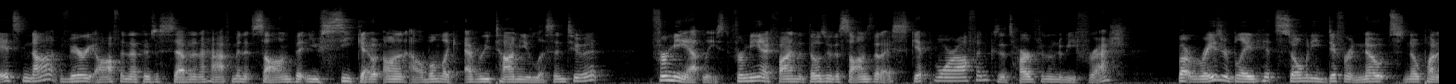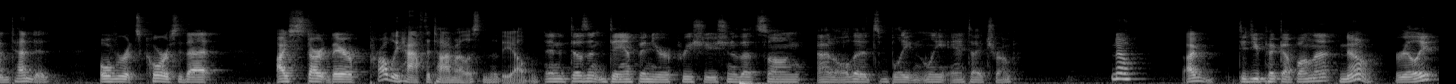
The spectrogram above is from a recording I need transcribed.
it's not very often that there's a seven and a half minute song that you seek out on an album like every time you listen to it. For me, at least. For me, I find that those are the songs that I skip more often because it's hard for them to be fresh. But Razorblade hits so many different notes, no pun intended, over its course that I start there probably half the time I listen to the album. And it doesn't dampen your appreciation of that song at all. That it's blatantly anti-Trump. No, I Did you pick up on that? no. Really?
